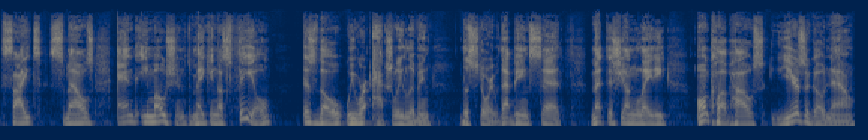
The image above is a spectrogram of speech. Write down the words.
sights, smells, and emotions, making us feel as though we were actually living the story. With that being said, met this young lady on Clubhouse years ago now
